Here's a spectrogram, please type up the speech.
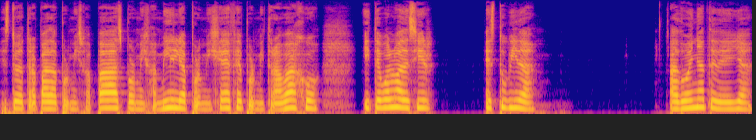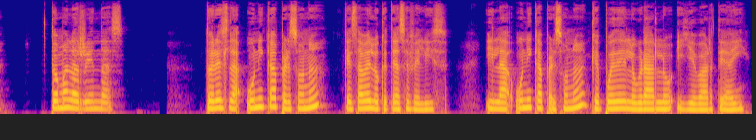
estoy atrapada por mis papás, por mi familia, por mi jefe, por mi trabajo. Y te vuelvo a decir, es tu vida. Aduéñate de ella. Toma las riendas. Tú eres la única persona que sabe lo que te hace feliz y la única persona que puede lograrlo y llevarte ahí.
